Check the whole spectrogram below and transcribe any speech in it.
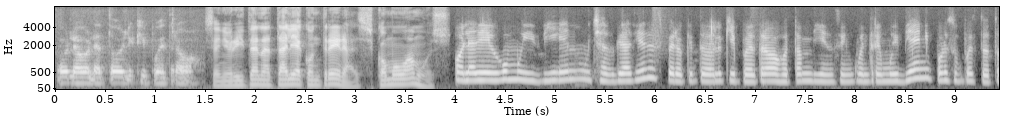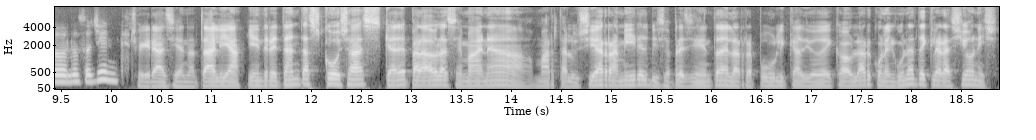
hola, hola a todo el equipo de trabajo. Señorita Natalia Contreras, ¿cómo vamos? Hola, Diego, muy bien, muchas gracias. Espero que todo el equipo de trabajo también se encuentre muy bien y, por supuesto, todos los oyentes. Muchas gracias, Natalia. Y entre tantas cosas que ha deparado la semana, Marta Lucía Ramírez, vicepresidenta de la República, dio de qué hablar con algunas declaraciones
